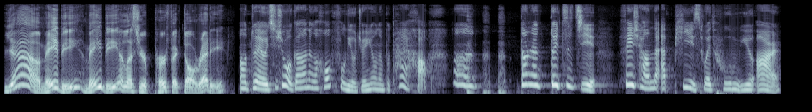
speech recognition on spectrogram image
Yeah, maybe, maybe, unless you're perfect already. 哦，对，其实我刚刚那个 hopefully 我觉得用的不太好。嗯、当然对自己非常的 at peace with whom you are，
